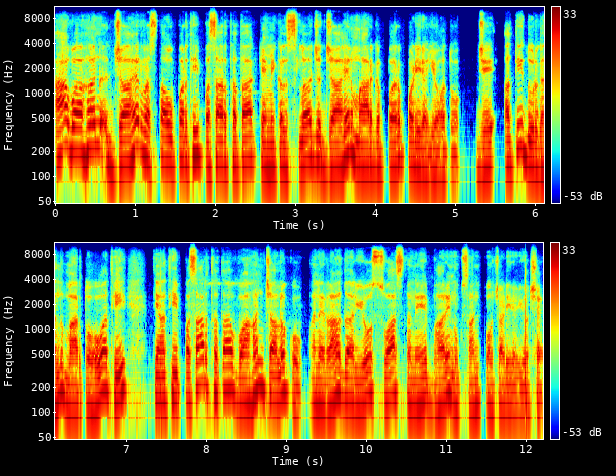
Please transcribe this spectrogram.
આ વાહન જાહેર રસ્તા ઉપરથી પસાર થતા કેમિકલ સ્લજ જાહેર માર્ગ પર પડી રહ્યો હતો, જે અતિ દુર્ગંધ મારતો હોવાથી ત્યાંથી પસાર થતા વાહન ચાલકો અને રાહદારીઓ સ્વાસ્થ્યને ભારે નુકસાન પહોંચાડી રહ્યો છે.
